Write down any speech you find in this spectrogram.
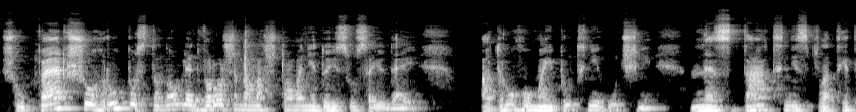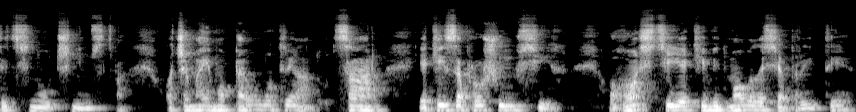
що першу групу становлять вороже налаштовані до Ісуса юдеї, а другу майбутні учні нездатні сплатити ціну учнівства. Отже, маємо певну тріаду, цар, який запрошує всіх, гості, які відмовилися прийти,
